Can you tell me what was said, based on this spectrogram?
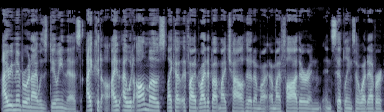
I remember when I was doing this, I could, I, I would almost like if I'd write about my childhood or my, or my father and, and siblings or whatever,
